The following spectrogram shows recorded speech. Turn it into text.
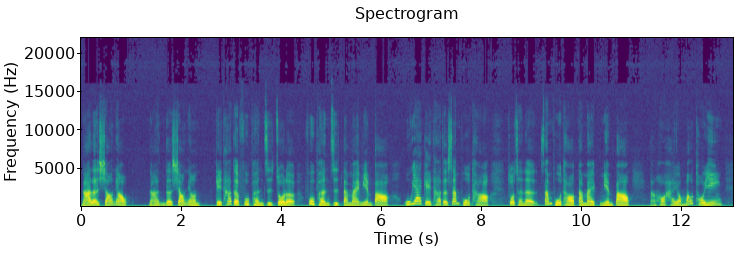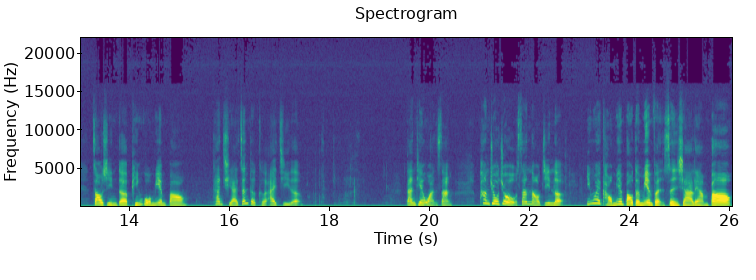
拿了小鸟，拿的小鸟给他的覆盆子做了覆盆子丹麦面包，乌鸦给他的山葡萄做成了山葡萄丹麦面包，然后还有猫头鹰造型的苹果面包，看起来真的可爱极了。当天晚上，胖舅舅伤脑筋了，因为烤面包的面粉剩下两包，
